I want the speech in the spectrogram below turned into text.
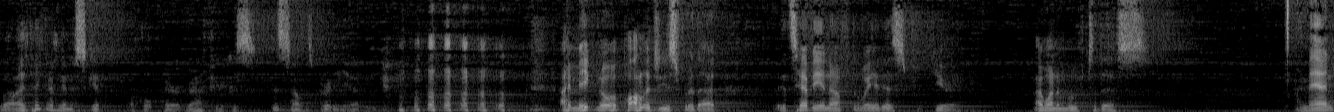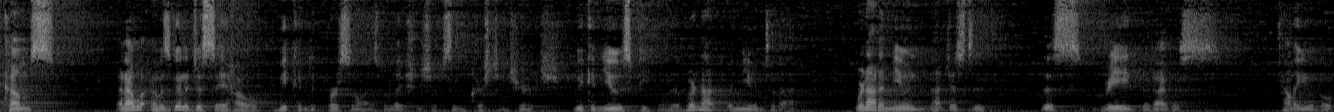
Well, I think I'm going to skip a whole paragraph here because this sounds pretty heavy. I make no apologies for that. It's heavy enough the way it is here. I want to move to this. A man comes, and I, w- I was going to just say how we can personalize relationships in the Christian church. We can use people. We're not immune to that. We're not immune, not just to this greed that I was telling you about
